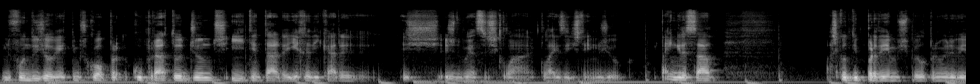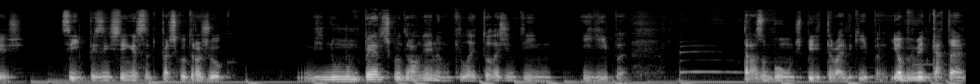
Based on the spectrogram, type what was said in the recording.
no fundo do jogo é que temos que cooperar todos juntos e tentar erradicar as, as doenças que lá, que lá existem no jogo. Pá, é engraçado. Acho que ontem perdemos pela primeira vez. Sim, pois isto é engraçado, perdes contra o jogo. Não, não perdes contra alguém, não. Aquilo é toda a gente em, equipa. Traz um bom espírito de trabalho de equipa. E obviamente Catan.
